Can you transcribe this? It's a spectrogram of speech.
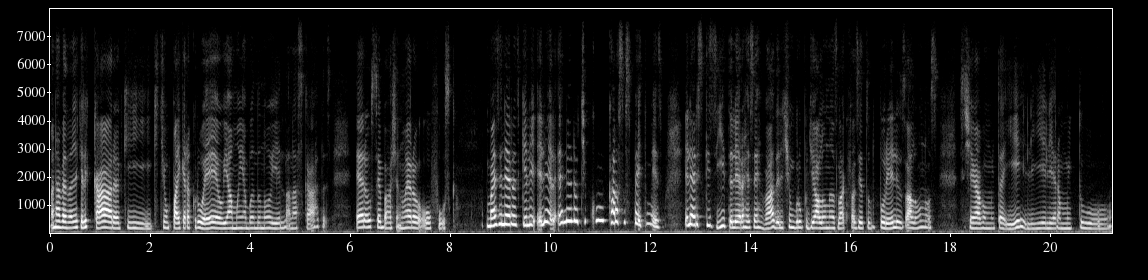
Mas na verdade aquele cara que, que tinha um pai que era cruel e a mãe abandonou ele lá nas cartas era o Sebastião, não era o Fosca. Mas ele era aquele. Ele, ele era o tipo cara suspeito mesmo. Ele era esquisito, ele era reservado, ele tinha um grupo de alunas lá que fazia tudo por ele. Os alunos se chegavam muito a ele e ele era muito.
